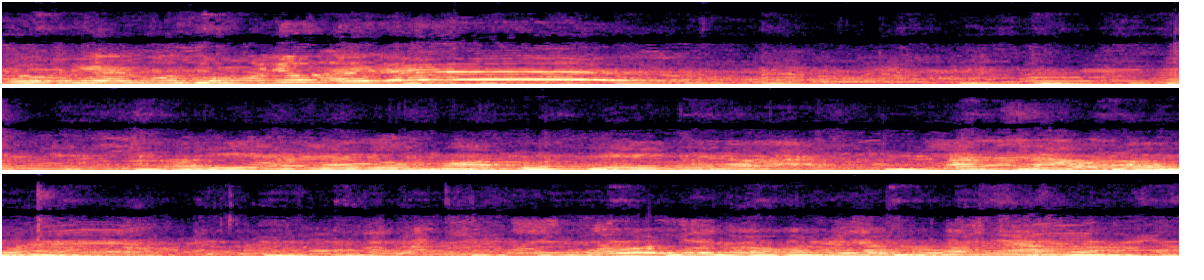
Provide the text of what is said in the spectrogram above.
โรงเรียนผู้สูงอายุหน่อยเด้อตอนนี้ท่านนายกมอบบทเพลงนะครับท่านสาวเขาคนนั้นโอ้ยพูดเขากันไม่ต้องพูดง่ายๆเลย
